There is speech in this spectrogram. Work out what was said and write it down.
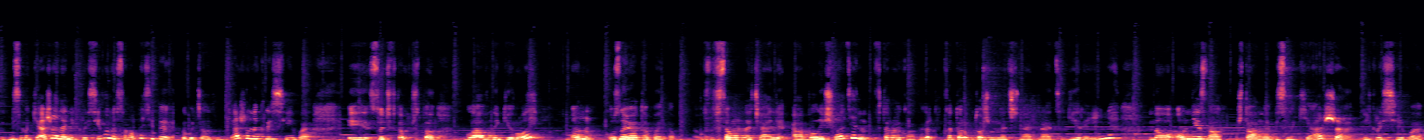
без макияжа она некрасивая, но сама по себе, когда будет делать макияж, она красивая. И суть в том, что главный герой, он узнает об этом в самом начале. А был еще один, второй главный герой, которому тоже начинает нравиться героиня, но он не знал, что она без макияжа, некрасивая.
